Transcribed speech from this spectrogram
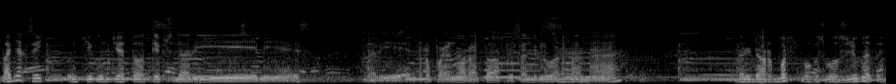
Banyak sih kunci-kunci atau tips dari ini ya, Dari entrepreneur atau artisan di luar sana. Dari Darbot bagus-bagus juga tuh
